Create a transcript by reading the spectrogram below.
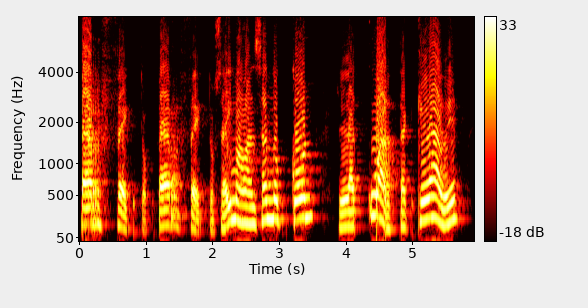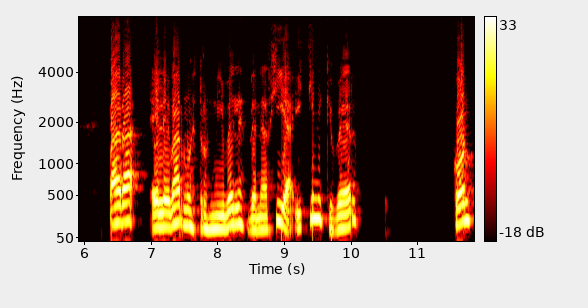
Perfecto, perfecto. Seguimos avanzando con la cuarta clave para elevar nuestros niveles de energía y tiene que ver con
